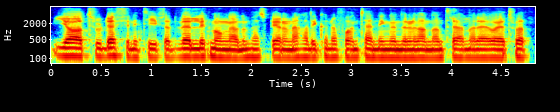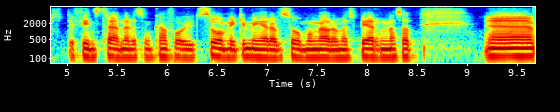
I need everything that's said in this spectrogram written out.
jag tror definitivt att väldigt många av de här spelarna hade kunnat få en tändning under en annan tränare och jag tror att det finns tränare som kan få ut så mycket mer av så många av de här spelarna. Så att, eh,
